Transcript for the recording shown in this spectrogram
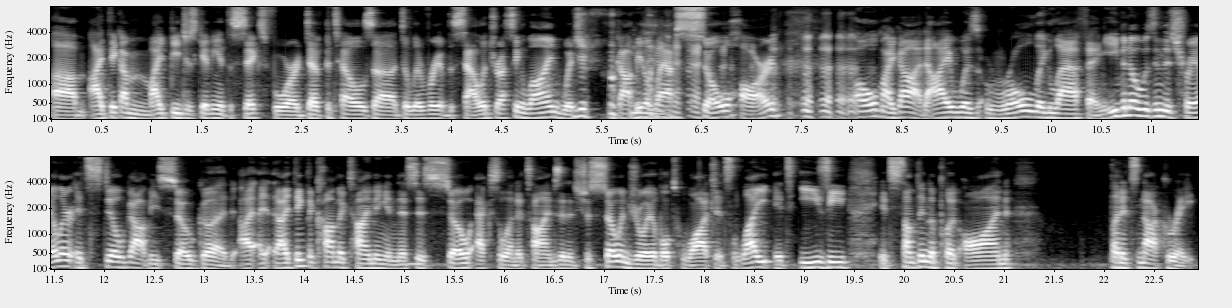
Um, I think I might be just giving it the six for Dev Patel's uh, delivery of the salad dressing line, which got me to laugh so hard. Oh my God. I was rolling laughing. Even though it was in the trailer, it still got me so good. I, I, I think the comic timing in this is so excellent at times, and it's just so enjoyable to watch. It's light, it's easy, it's something to put on, but it's not great.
